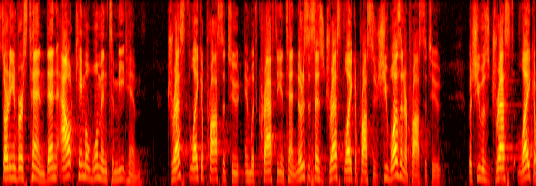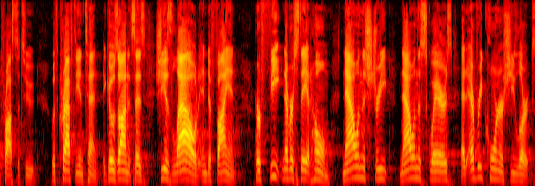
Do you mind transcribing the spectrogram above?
Starting in verse 10 Then out came a woman to meet him, dressed like a prostitute and with crafty intent. Notice it says dressed like a prostitute. She wasn't a prostitute, but she was dressed like a prostitute with crafty intent. It goes on, it says, She is loud and defiant. Her feet never stay at home. Now in the street, now in the squares, at every corner she lurks.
